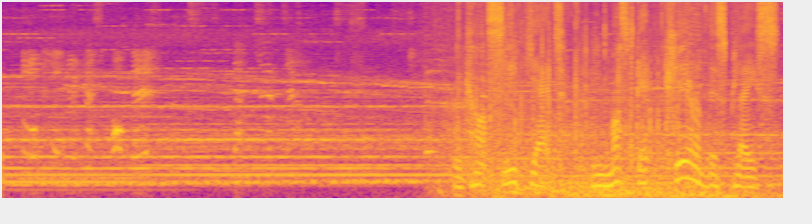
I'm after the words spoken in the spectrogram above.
We can't sleep yet. We must get clear of this place.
